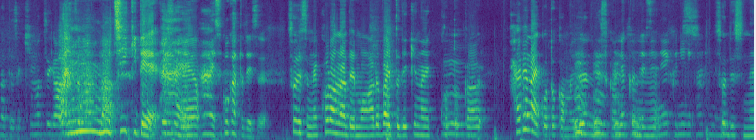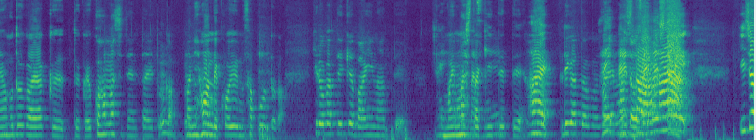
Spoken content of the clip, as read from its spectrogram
なんていうんですか、気持ちがう集まん、った。地域で、はい、すごかったです。そうですね。コロナでもアルバイトできない子とか、帰れない子とかもいるんですかね、国に。そうですね。国に帰れない。そうですね。保土ヶ谷区というか横浜市全体とか、うんまあ、日本でこういうのサポートが広がっていけばいいなって思いました、聞いてて。はい。ありがとうございました。はいありがとうございましたはい以上、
